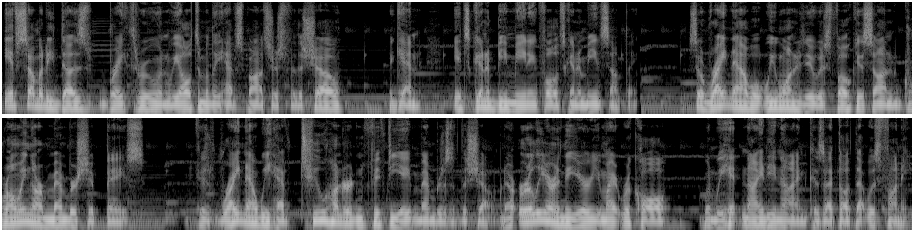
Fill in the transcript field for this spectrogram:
if somebody does break through and we ultimately have sponsors for the show, again, it's going to be meaningful, it's going to mean something. So, right now, what we want to do is focus on growing our membership base because right now we have 258 members of the show. Now, earlier in the year, you might recall when we hit 99, because I thought that was funny.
